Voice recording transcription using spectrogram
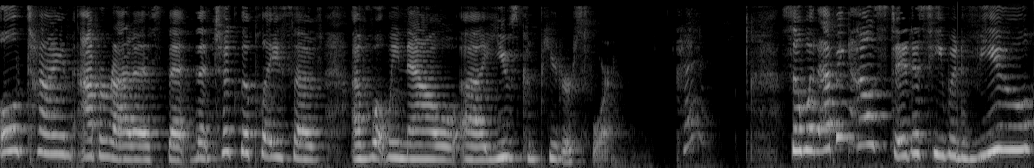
old time apparatus that, that took the place of, of what we now uh, use computers for. So what Ebbinghaus did is he would view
